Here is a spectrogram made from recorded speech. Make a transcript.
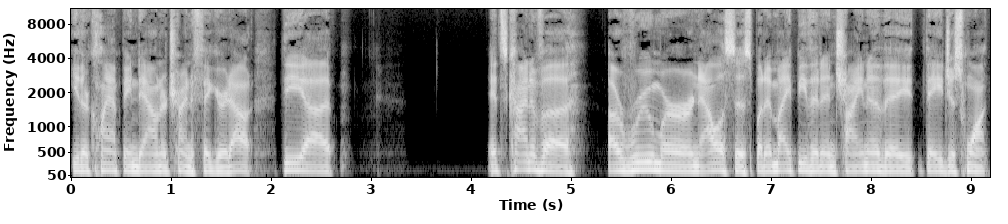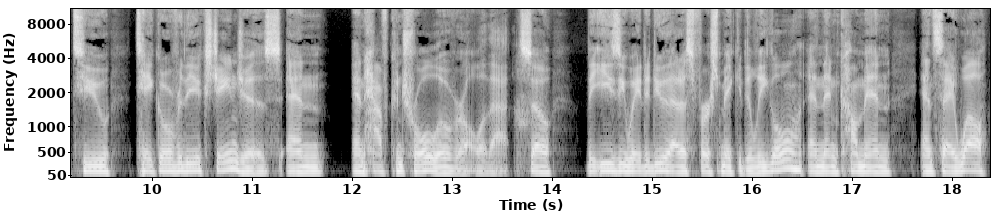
either clamping down or trying to figure it out. The uh, it's kind of a a rumor or analysis, but it might be that in China they they just want to take over the exchanges and and have control over all of that. So the easy way to do that is first make it illegal and then come in and say, well,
